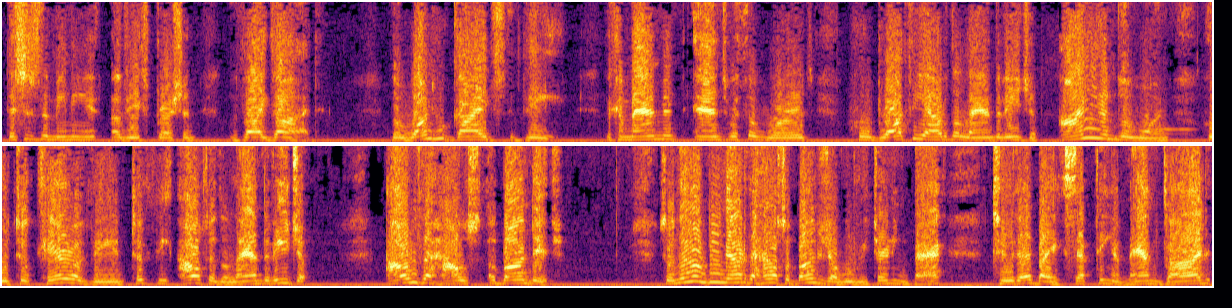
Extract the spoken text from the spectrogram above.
This is the meaning of the expression, thy God, the one who guides thee. The commandment ends with the words, who brought thee out of the land of Egypt. I am the one who took care of thee and took thee out of the land of Egypt, out of the house of bondage. So now being out of the house of bondage, are we returning back to that by accepting a man God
